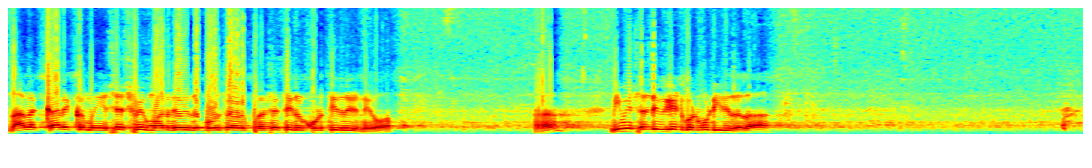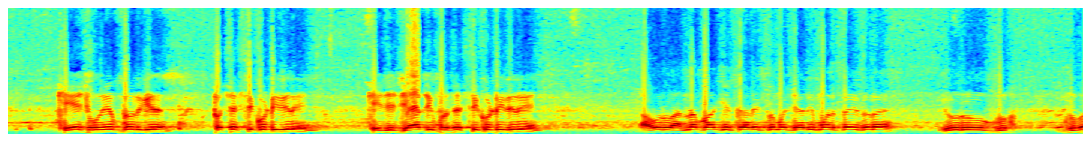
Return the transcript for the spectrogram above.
ನಾಲ್ಕು ಕಾರ್ಯಕ್ರಮ ಯಶಸ್ವಿಯಾಗಿ ಮಾಡದೇ ಬಹುಶಃ ಅವರು ಪ್ರಶಸ್ತಿಗಳು ಕೊಡ್ತಿದ್ರಿ ನೀವು. ಆ? ನೀವೇ ಸರ್ಟಿಫಿಕೇಟ್ ಕೊಟ್ಬಿಟ್ಟಿದ್ದೀರಲ್ಲ? ಕೆ ಎಚ್ ಮುನಿಯಪ್ಪನವ್ರಿಗೆ ಪ್ರಶಸ್ತಿ ಕೊಟ್ಟಿದ್ದೀರಿ ಕೆ ಜೆ ಜಾರ್ಜಿಗೆ ಪ್ರಶಸ್ತಿ ಕೊಟ್ಟಿದ್ದೀರಿ. ಅವರು ಅನ್ನಭಾಗ್ಯ ಕಾರ್ಯಕ್ರಮ ಜಾರಿ ಮಾಡ್ತಾ ಇದ್ದಾರೆ. ಇವರು ಗೃಹ ಗೃಹ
